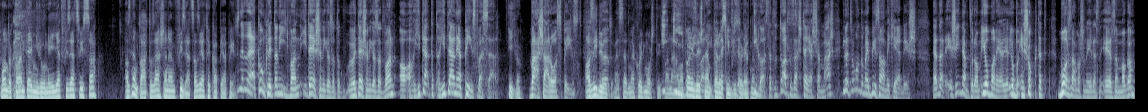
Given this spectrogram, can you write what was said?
mondok valamit, egy millió négyet fizetsz vissza, az nem tartozás, hanem fizetsz azért, hogy kapjál pénzt. Ne, ne, konkrétan így van, teljesen igazatok, vagy teljesen igazad van. A, a, hitel, tehát a hitelnél pénzt veszel. Így van. Vásárolsz pénzt. Az időt veszed meg, hogy most itt van nálam a pénz, és nem kell de összegyűjtögetnem. Igaz, tehát a tartozás teljesen más, illetve mondom, egy bizalmi kérdés. Érted? És így nem tudom, jobban, ér, jobban én sok, tehát borzalmasan érezni, érzem magam,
